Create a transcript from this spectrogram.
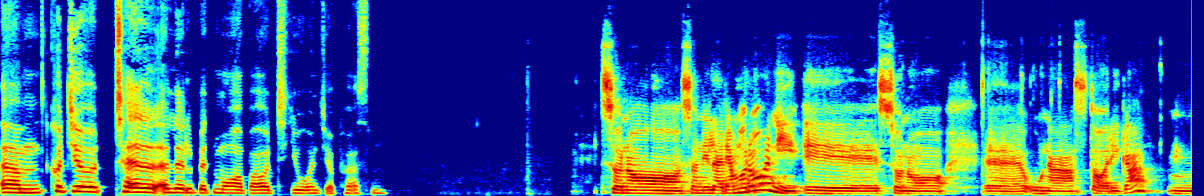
Um, could you tell a little bit more about you and your person? Sono, sono, Ilaria Moroni e sono eh, una storica, mm,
